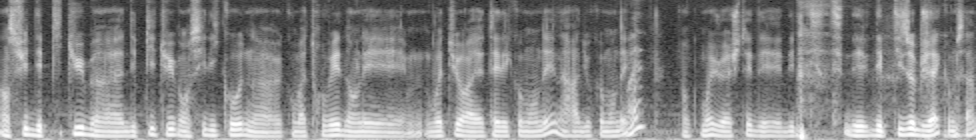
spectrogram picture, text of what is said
Ensuite, des petits tubes, euh, des petits tubes en silicone euh, qu'on va trouver dans les voitures télécommandées, la radio commandée. Ouais. Donc moi, je vais acheter des, des, petites- des- des petits objets comme ça.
